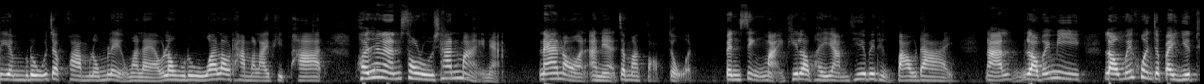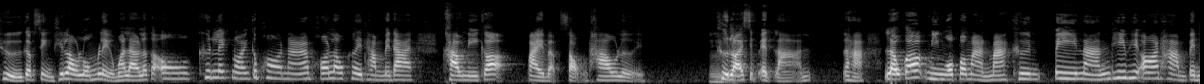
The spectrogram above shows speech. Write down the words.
เรียนรู้จากความล้มเหลวมาแล้ว เรารู้ว่าเราทำอะไรผิดพลาด เพราะฉะนั้น solution ใหม่เนี่ยแน่นอนอันเนี้ยจะมาตอบโจทย์ เป็นสิ่งใหม่ที่เราพยายามที่จะไปถึงเป้าได้ นะเราไม่มีเราไม่ควรจะไปยึดถือกับสิ่งที่เราล้มเหลวมาแล้ว แล้วก็โอ้ขึ้นเล็กน้อยก็พอนะ เพราะเราเคยทำไม่ได้ คราวนี้ก็ไปแบบสองเท่าเลยอืมคือ111ล้านนะคะแล้วก็มีงบประมาณมากขึ้น ปีนั้นที่พี่อ้อทำเป็น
